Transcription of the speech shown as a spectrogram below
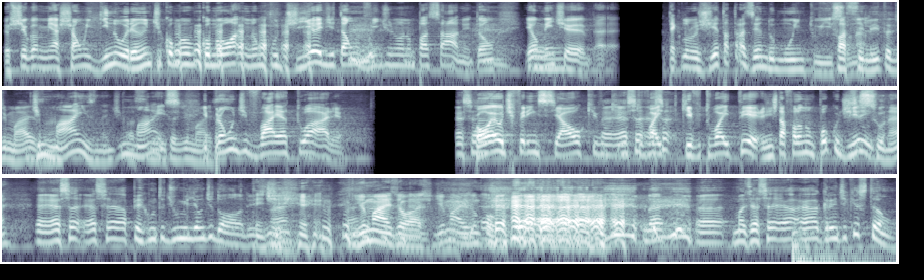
eu chego a me achar um ignorante como eu, como eu não podia editar um vídeo no ano passado. Então, realmente uhum. é, a tecnologia está trazendo muito isso. Né? Facilita né? demais. Demais, né? né? Demais. demais. E para onde vai a tua área? Essa Qual é... é... o diferencial que, que, essa, tu vai, essa... que tu vai ter? A gente está falando um pouco disso, Sim. né? É, essa, essa é a pergunta de um milhão de dólares. Entendi. Né? Demais, eu acho. Demais, um pouco. né? é, mas essa é a, é a, grande questão.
